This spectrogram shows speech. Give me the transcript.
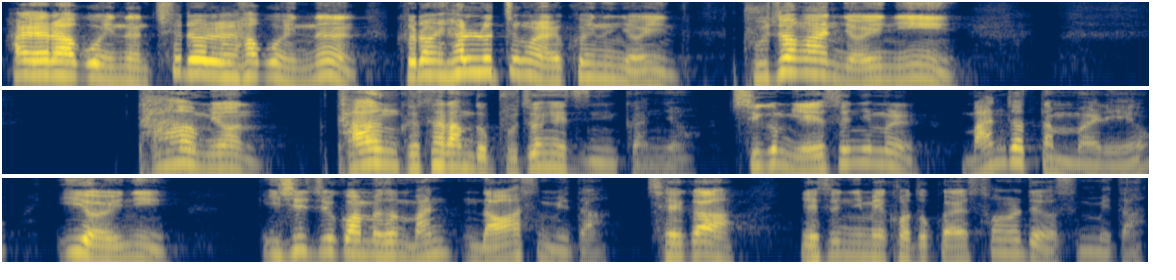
하혈하고 있는 출혈을 하고 있는 그런 혈루증을 앓고 있는 여인, 부정한 여인이 닿으면 닿은 그 사람도 부정해지니까요. 지금 예수님을 만졌단 말이에요. 이 여인이 이실주고 하면서 만- 나왔습니다. 제가 예수님의 겉옷가에 손을 대었습니다.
